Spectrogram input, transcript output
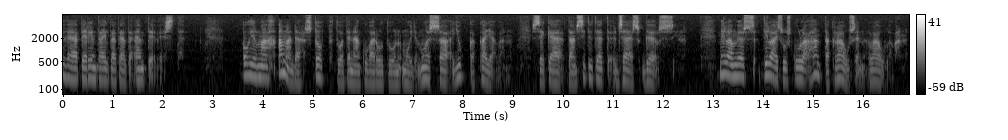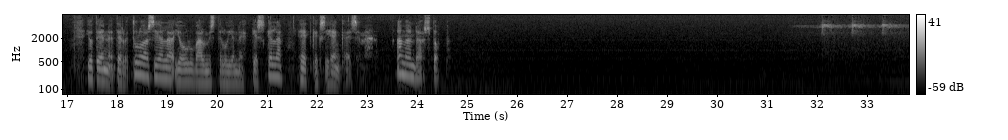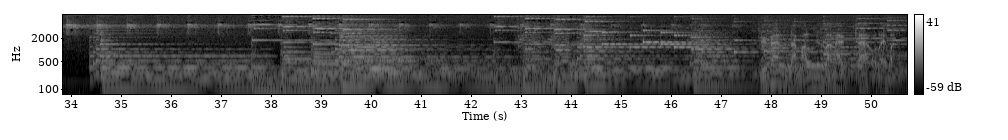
Hyvää perjantailta täältä MTVstä. Ohjelma Amanda Stop tuo tänään kuvaruutuun muiden muassa Jukka Kajavan sekä tanssitytöt Jazz Girlsin. Meillä on myös tilaisuus kuulla Hantta Krausen laulavan, joten tervetuloa siellä jouluvalmistelujenne keskellä hetkeksi henkäisemään. Amanda Stop. Hyvällä mallilla näyttää olevan.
